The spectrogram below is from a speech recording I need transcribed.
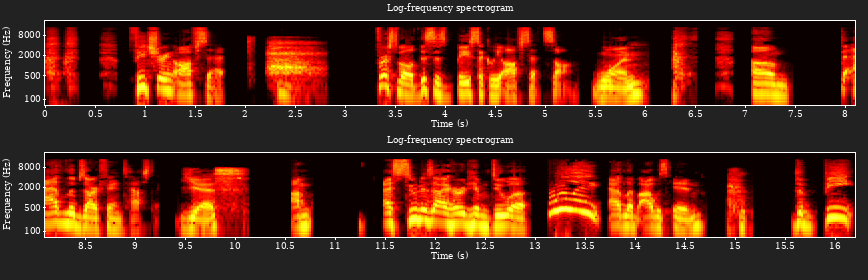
featuring Offset. First of all, this is basically Offset's song. One, Um, the ad libs are fantastic. yes, I'm As soon as I heard him do a Willie ad lib, I was in. the beat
